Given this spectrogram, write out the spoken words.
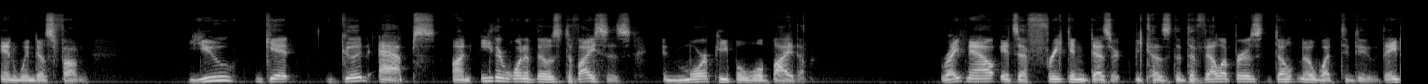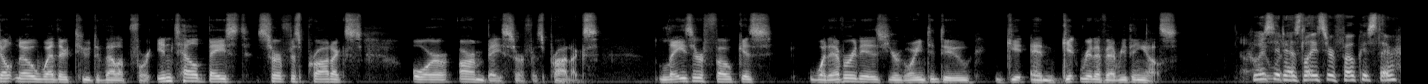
and Windows Phone. You get good apps on either one of those devices, and more people will buy them. Right now, it's a freaking desert because the developers don't know what to do. They don't know whether to develop for Intel based Surface products or ARM based Surface products. Laser focus, whatever it is you're going to do, get and get rid of everything else. Oh, who is it has laser focus there?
